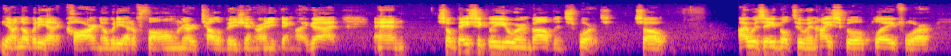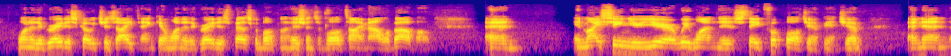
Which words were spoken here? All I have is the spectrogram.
you know, nobody had a car, nobody had a phone or television or anything like that. And so basically, you were involved in sports. So I was able to, in high school, play for one of the greatest coaches, I think, and one of the greatest basketball clinicians of all time, Al Balbo. And in my senior year, we won the state football championship and then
